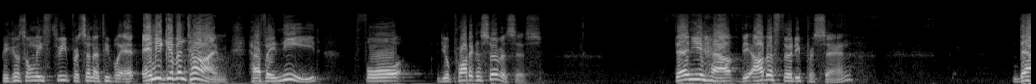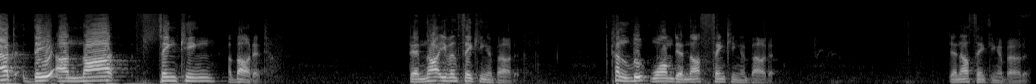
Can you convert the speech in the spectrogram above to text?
because only 3% of people at any given time have a need for your product and services. Then you have the other 30% that they are not thinking about it. They're not even thinking about it. kind of lukewarm, they're not thinking about it. They're not thinking about it.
